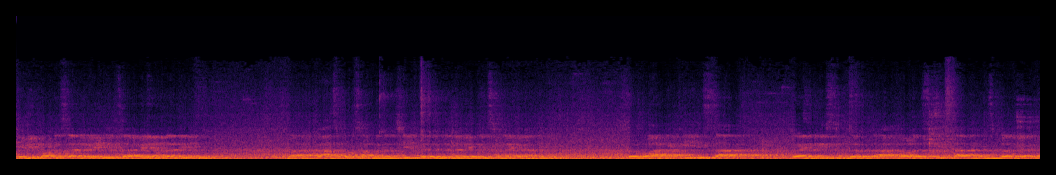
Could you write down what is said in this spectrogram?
heavy motors and vehicles idea అన్నది మన ట్రాన్స్పోర్ట్ సంబంధించి పెద్ద పెద్ద వెహికల్స్ ఉన్నాయి కానీ సో వాటికి సార్ ట్రైనింగ్ ఇస్తుంటారు. ఆ కాలేజ్కి సార్ ప్రిన్సిపల్ గారు.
